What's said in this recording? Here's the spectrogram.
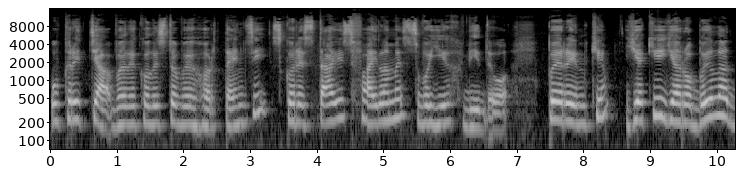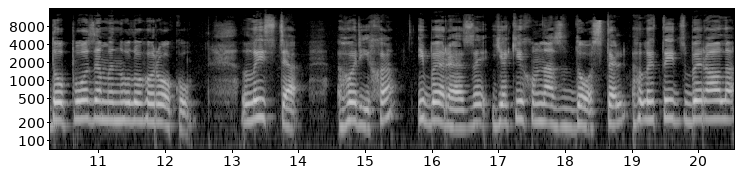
укриття великолистових гортензій скористаюсь файлами своїх відео. Перинки, які я робила до позаминулого року. Листя горіха і берези, яких у нас досталь летить, збирала.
